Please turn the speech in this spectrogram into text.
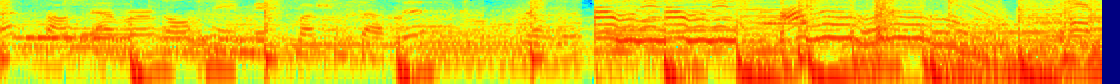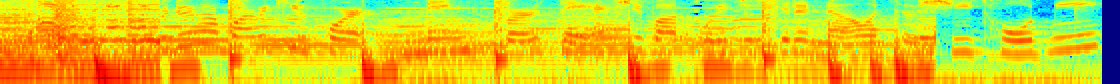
best sauce ever. Saute mixed mushroom salad. This is delicious. Birthday. I actually bought oysters, didn't know until she told me.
